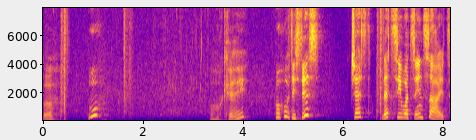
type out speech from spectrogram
Uh. Ooh. Okay. Oh, what is this? Chest. Let's see what's inside.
